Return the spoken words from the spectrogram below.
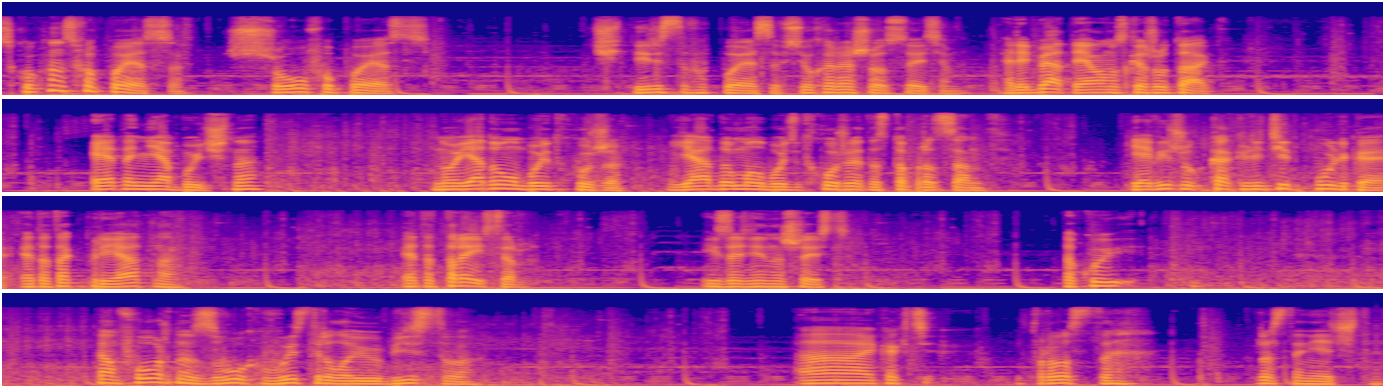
Сколько у нас FPS? Шоу FPS. 400 FPS, все хорошо с этим. Ребята, я вам скажу так. Это необычно. Но я думал, будет хуже. Я думал, будет хуже, это 100%. Я вижу, как летит пулька. Это так приятно. Это трейсер из 1.6. Такой комфортный звук выстрела и убийства. Ай, как... Те... Просто... Просто нечто.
